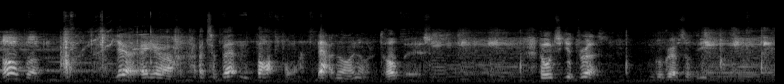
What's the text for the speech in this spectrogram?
Tulpa. Yeah, a, uh, a Tibetan thought form. Yeah, no, I know what a tulpa is. Hey, why don't you get dressed? Go grab something to eat.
